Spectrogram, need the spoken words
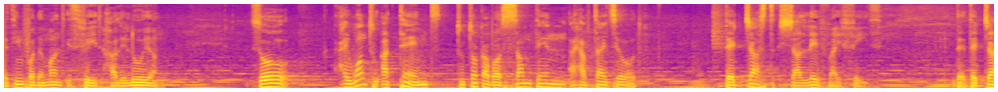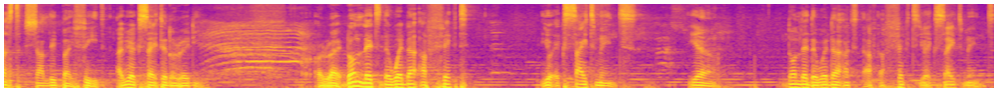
The theme for the month is faith. Hallelujah. So I want to attempt to talk about something I have titled The Just Shall Live by Faith. The, the just shall live by faith. Are you excited already? All right. Don't let the weather affect your excitement. Yeah. Don't let the weather affect your excitement.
